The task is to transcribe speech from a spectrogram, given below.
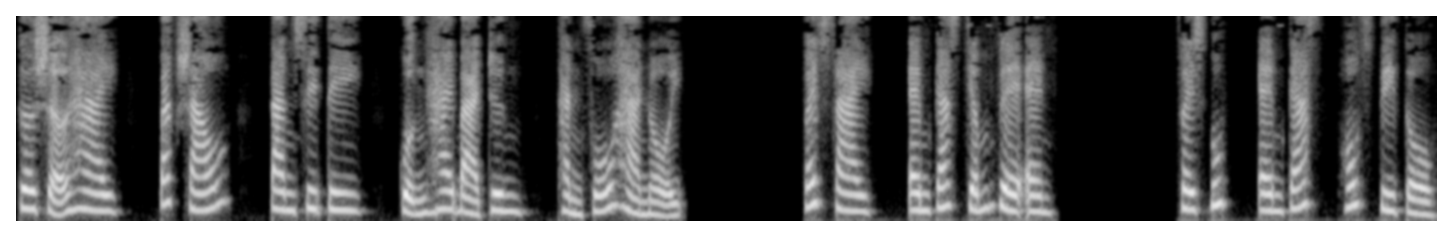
Cơ sở 2, Bắc 6, Tan City, quận 2 Bà Trưng, thành phố Hà Nội. Website mcas.vn Facebook MCAS Hospital.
